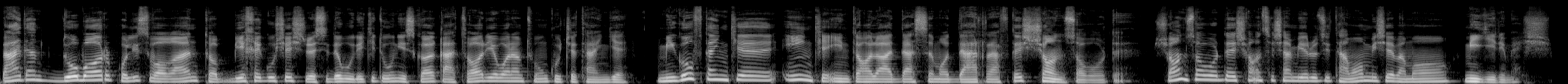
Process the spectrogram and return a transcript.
بعدم دو بار پلیس واقعا تا بیخ گوشش رسیده بود. یکی تو اون ایستگاه قطار یه بارم تو اون کوچه تنگه. می‌گفتن که این که این تا حالا از دست ما در رفته شانس آورده. شانس آورده شانسش هم یه روزی تمام میشه و ما میگیریمش.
